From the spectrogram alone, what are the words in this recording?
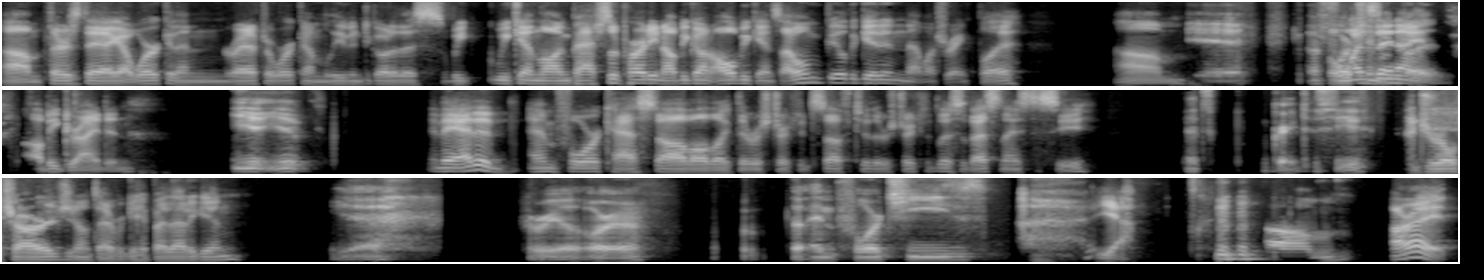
um, Thursday, I got work, and then right after work, I'm leaving to go to this week weekend long bachelor party, and I'll be gone all weekend, so I won't be able to get in that much ranked play. Um, Yeah, Wednesday night, I'll be grinding. Yeah, yeah, And they added M4 cast off all like the restricted stuff to the restricted list, so that's nice to see. That's great to see. A drill charge, you don't have to ever get hit by that again. Yeah, for real. Or uh, the M4 cheese. yeah. Um. All right.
